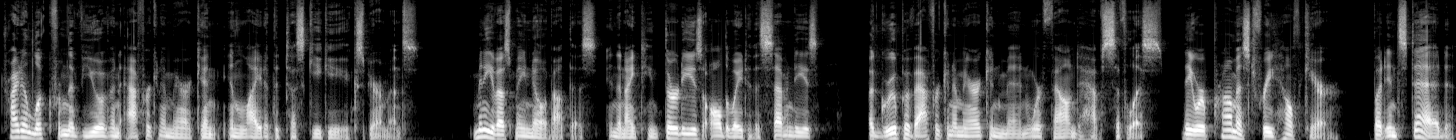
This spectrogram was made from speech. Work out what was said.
try to look from the view of an African American in light of the Tuskegee experiments. Many of us may know about this. In the 1930s all the way to the 70s, a group of African American men were found to have syphilis. They were promised free health care, but instead,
